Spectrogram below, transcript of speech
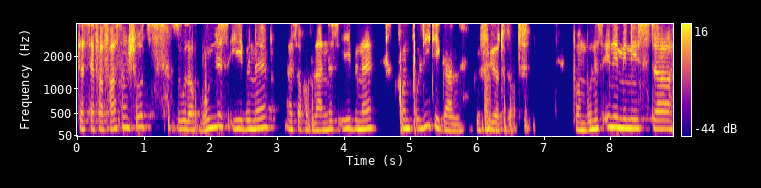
dass der Verfassungsschutz sowohl auf Bundesebene als auch auf Landesebene von Politikern geführt wird. Vom Bundesinnenminister,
